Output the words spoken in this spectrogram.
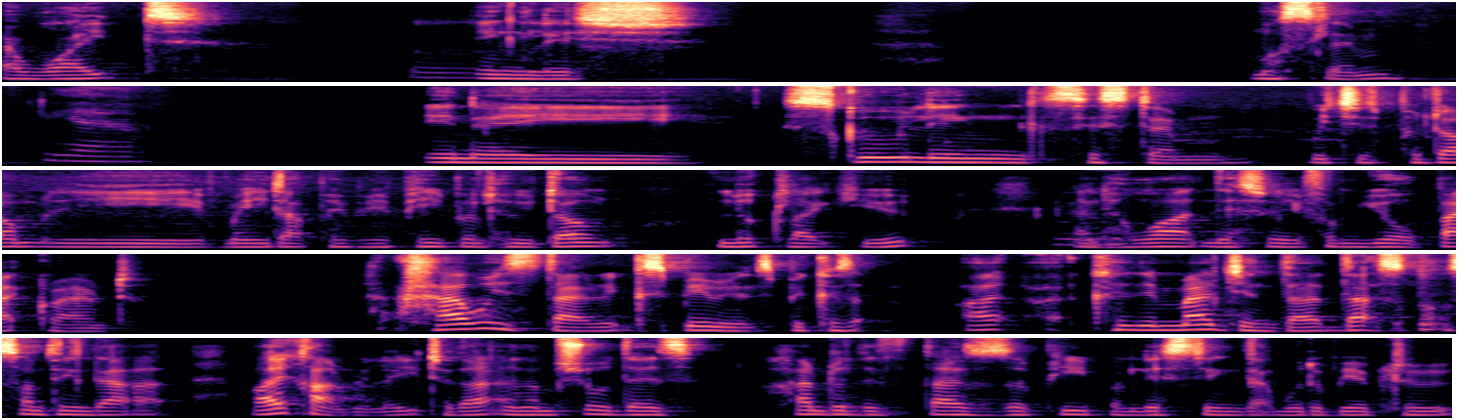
a white Mm. English Muslim Yeah. in a schooling system which is predominantly made up of people who don't look like you and who aren't necessarily from your background? How is that experience? Because I, I can imagine that that's not something that I, I can't relate to that, and I'm sure there's hundreds of thousands of people listening that wouldn't be able to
